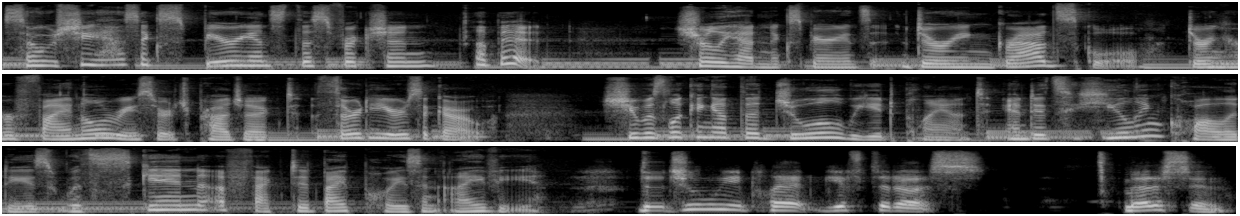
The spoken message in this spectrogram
so she has experienced this friction a bit. Shirley had an experience during grad school, during her final research project 30 years ago. She was looking at the jewelweed plant and its healing qualities with skin affected by poison ivy. The jewelweed plant gifted us medicine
